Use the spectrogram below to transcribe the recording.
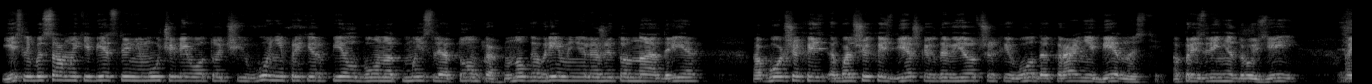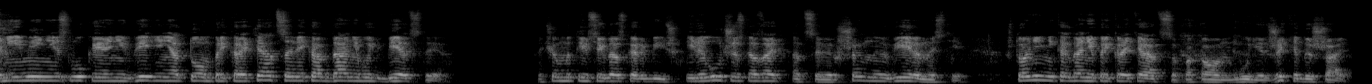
Если бы сам эти бедствия не мучили его, то чего не претерпел бы он от мысли о том, как много времени лежит он на одре, о, больших, о больших издержках, доведших его до крайней бедности, о презрении друзей, о неимении слуг и о неведении о том, прекратятся ли когда-нибудь бедствия. О чем и ты всегда скорбишь, или лучше сказать, от совершенной уверенности, что они никогда не прекратятся, пока он будет жить и дышать.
